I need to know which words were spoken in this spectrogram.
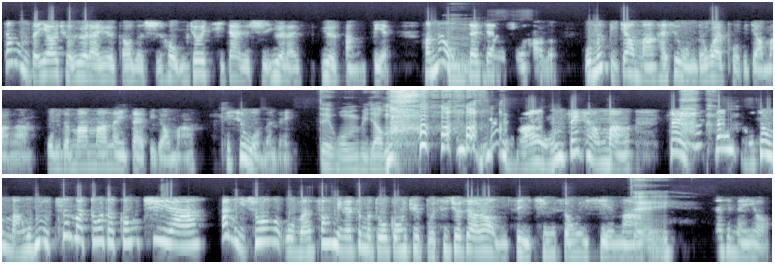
当我们的要求越来越高的时候，我们就会期待的是越来越方便。好，那我们再这样说好了。嗯、我们比较忙，还是我们的外婆比较忙啊？我们的妈妈那一代比较忙，还是我们呢？对，我们比较忙，很忙，我们非常忙。对，那为什么这么忙？我们有这么多的工具啊！按理说，我们发明了这么多工具，不是就是要让我们自己轻松一些吗？对，但是没有，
